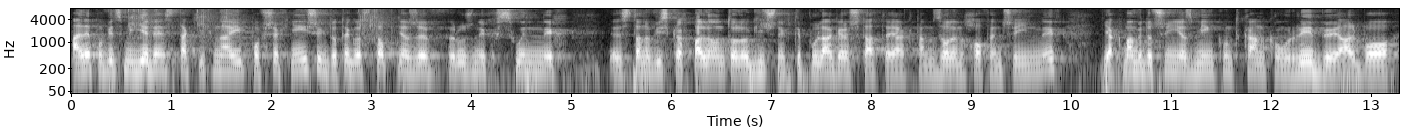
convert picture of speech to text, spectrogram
ale powiedzmy jeden z takich najpowszechniejszych do tego stopnia, że w różnych słynnych yy, stanowiskach paleontologicznych typu Lagerstätte, jak tam Zollenhofen czy innych, jak mamy do czynienia z miękką tkanką ryby albo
